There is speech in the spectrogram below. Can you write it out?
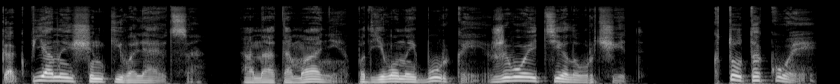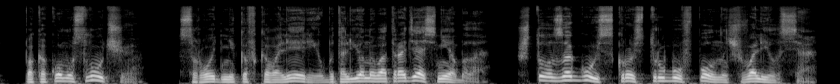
как пьяные щенки валяются. А на атамане, под его буркой, живое тело урчит. Кто такой? По какому случаю? Сродников кавалерии у батальонного отродясь не было. Что за гусь сквозь трубу в полночь валился?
